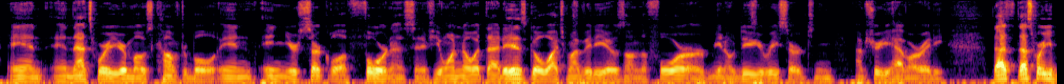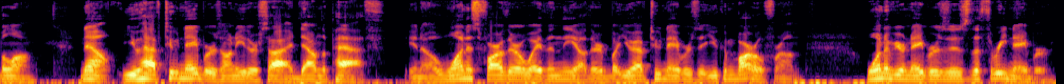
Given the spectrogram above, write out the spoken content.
And and that's where you're most comfortable in in your circle of fourness and if you want to know what that is go watch my videos on the four or you know do your research and I'm sure you have already. That's that's where you belong. Now you have two neighbors on either side down the path you know, one is farther away than the other, but you have two neighbors that you can borrow from. One of your neighbors is the three neighbor.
